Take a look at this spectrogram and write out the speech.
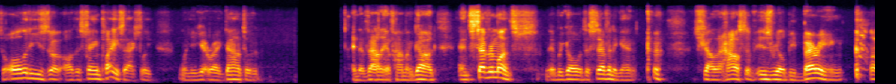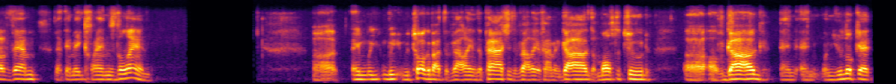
So all of these are, are, the same place actually when you get right down to it in the valley of Hamon Gog. And seven months, there we go with the seven again, shall the house of Israel be burying of them that they may cleanse the land. Uh, and we, we, we talk about the valley of the passage, the valley of Hamon Gog, the multitude uh, of Gog. And, and when you look at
